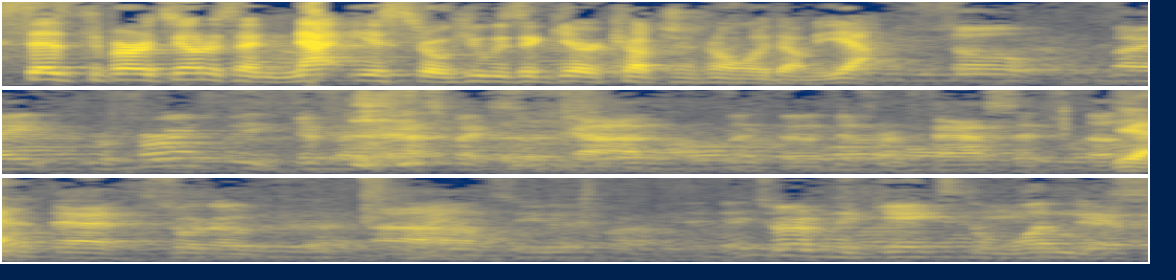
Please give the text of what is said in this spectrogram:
says Tiferes Yonas, and not Yisro, he was a Ger Oladam. Yeah. So by referring to these different aspects of God, the facets, doesn't Yeah. that sort of uh, it sort of negates the oneness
